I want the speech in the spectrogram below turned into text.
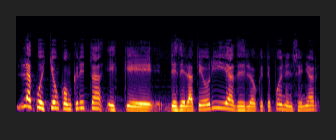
la cuestión concreta es que desde la teoría, desde lo que te pueden enseñar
